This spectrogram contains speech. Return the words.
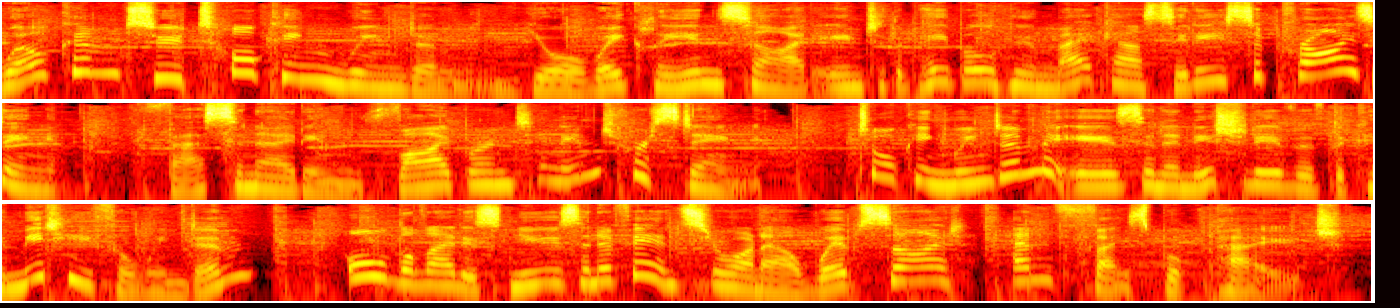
Welcome to Talking Wyndham, your weekly insight into the people who make our city surprising, fascinating, vibrant, and interesting. Talking Wyndham is an initiative of the Committee for Wyndham. All the latest news and events are on our website and Facebook page.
